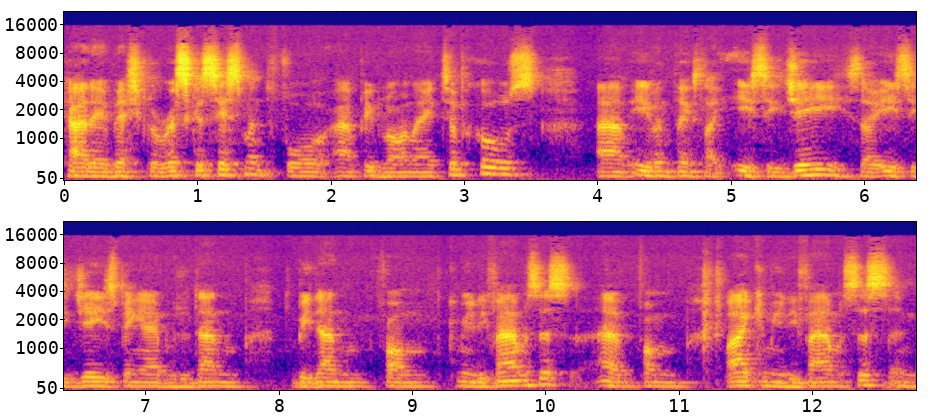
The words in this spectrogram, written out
cardiovascular risk assessment for uh, people on atypicals, um, even things like ECG. So ECGs being able to done to be done from community pharmacists, uh, from by community pharmacists and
